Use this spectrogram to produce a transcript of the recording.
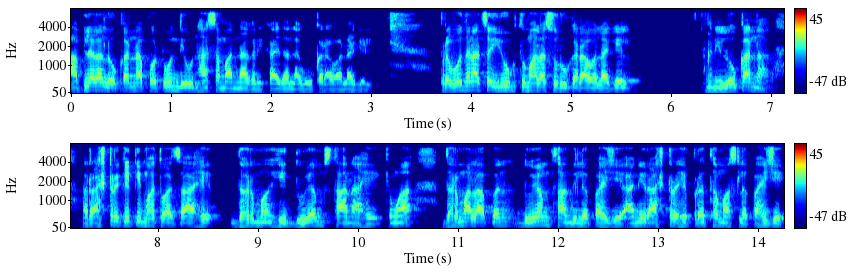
आपल्याला लोकांना पटवून देऊन हा समान नागरी कायदा लागू करावा लागेल. प्रबोधनाचं युग तुम्हाला सुरू करावं लागेल. आणि लोकांना राष्ट्र किती महत्त्वाचं आहे? धर्म ही दुय्यम स्थान आहे किंवा धर्माला आपण दुय्यम स्थान दिलं पाहिजे आणि राष्ट्र हे प्रथम असलं पाहिजे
